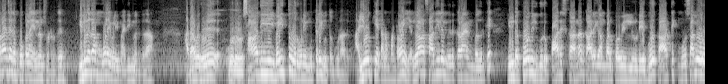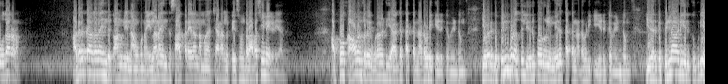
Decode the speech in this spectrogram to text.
அராஜக போக்கெல்லாம் என்னன்னு சொல்றது? இதுலதான் மூளை வலிமை அதிகம் இருக்குதா? அதாவது ஒரு சாதியை வைத்து ஒருவனை முத்திரை குத்தக்கூடாது. அயோக்கியத்தனம் பண்றவன் எல்லா சாதியிலும் இருக்கிறான் என்பதற்கு இந்த கோவில் குரு பாரிஸ் கார்னர் காளிகாம்பாள் கோவிலுடைய குரு கார்த்திக் முனுசாமி ஒரு உதாரணம். அதற்காக தான் இந்த காணொலியை நாம பண்ணோம். இல்லைன்னா இந்த சாக்கடையெல்லாம் நம்ம சேனல்ல பேசணுன்ற அவசியமே கிடையாது. அப்போ காவல்துறை உடனடியாக தக்க நடவடிக்கை எடுக்க வேண்டும். இவருக்கு பின்புலத்தில் இருப்பவர்கள் மீது தக்க நடவடிக்கை எடுக்க வேண்டும். இதற்கு பின்னாடி இருக்கக்கூடிய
